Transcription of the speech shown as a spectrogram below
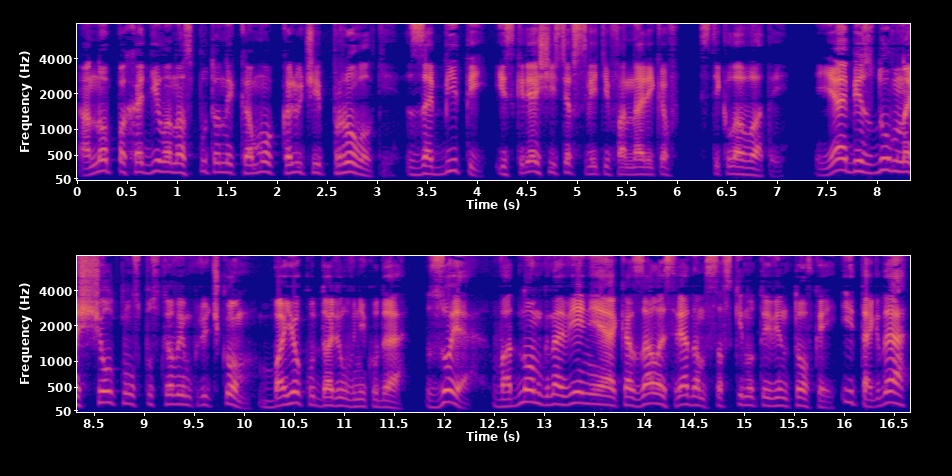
Оно походило на спутанный комок колючей проволоки, забитый, искрящийся в свете фонариков, стекловатый. Я бездумно щелкнул спусковым крючком, боек ударил в никуда. Зоя в одно мгновение оказалась рядом со вскинутой винтовкой, и тогда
